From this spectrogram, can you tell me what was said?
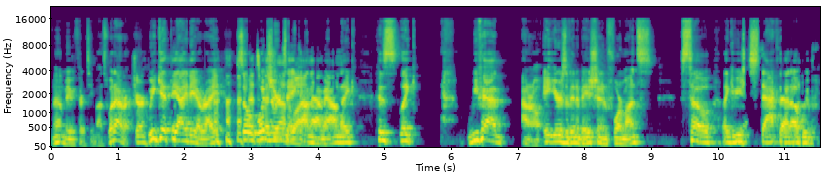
well, maybe 13 months, whatever. Sure. We get the idea, right? So what's your take on that, man? Like, cause like we've had, I don't know, eight years of innovation in four months. So like if you stack that up, we've,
